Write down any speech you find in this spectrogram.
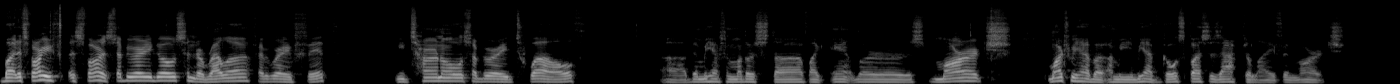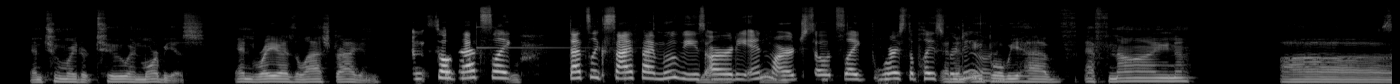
But as far as as far as February goes, Cinderella, February fifth, Eternals, February twelfth. Uh, then we have some other stuff like Antlers. March, March we have a, I mean, we have Ghostbusters Afterlife in March, and Tomb Raider two and Morbius, and Raya and the Last Dragon. And so that's like that's like sci-fi movies Yeah, already in yeah. March. So it's like, where's the place And for Dune? April we have F nine, uh,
